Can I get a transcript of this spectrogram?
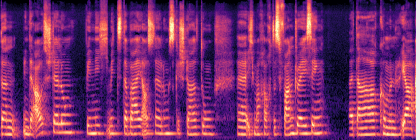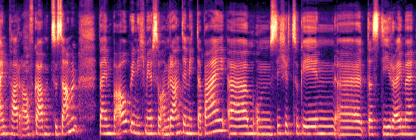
Dann in der Ausstellung bin ich mit dabei, Ausstellungsgestaltung. Äh, ich mache auch das Fundraising da kommen ja ein paar Aufgaben zusammen. Beim Bau bin ich mehr so am Rande mit dabei, ähm, um sicherzugehen, äh, dass die Räume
